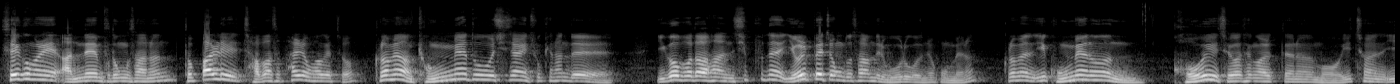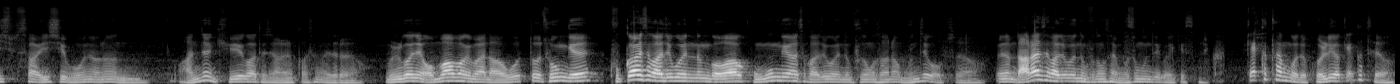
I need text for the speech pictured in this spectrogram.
세금을 안 낸 부동산은 더 빨리 잡아서 팔려고 하겠죠. 그러면 경매도 시장이 좋긴 한데 이거보다 한 10분의 10배 정도 사람들이 모르거든요, 공매는. 그러면 이 공매는 거의 제가 생각할 때는 뭐 2024, 25년은 완전 기회가 되지 않을까 생각이 들어요. 물건이 어마어마하게 많이 나오고 또 좋은 게 국가에서 가지고 있는 거와 공공기관에서 가지고 있는 부동산은 문제가 없어요. 왜냐면 나라에서 가지고 있는 부동산에 무슨 문제가 있겠습니까? 깨끗한 거죠. 권리가 깨끗해요.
